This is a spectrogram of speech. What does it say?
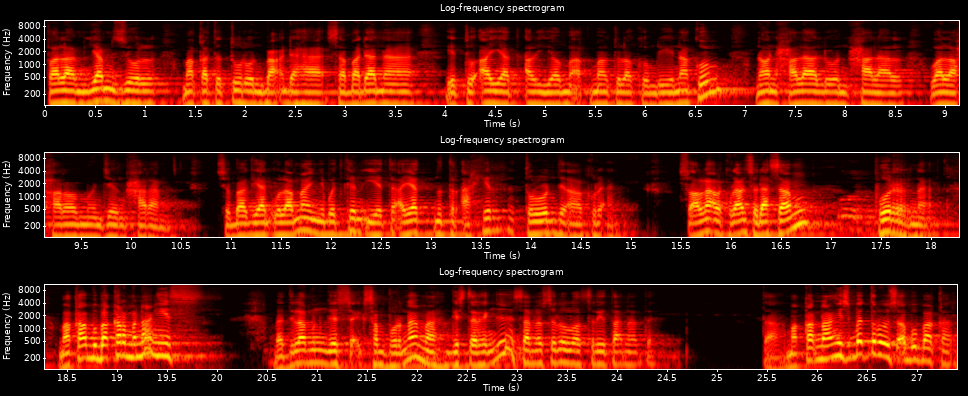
Falam yamzul maka teturun ba'daha sabadana itu ayat al yawma akmaltu lakum dinakum non halalun halal wala haramun jeung haram. sebagian ulama menyebutkan ia ayat nu terakhir turun di Al-Quran. Soalnya Al-Quran sudah sempurna maka Abu Bakar menangis. Berarti lamun geus sempurna mah geus terhenggesan Rasulullah cerita nate tah maka nangis terus Abu Bakar.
